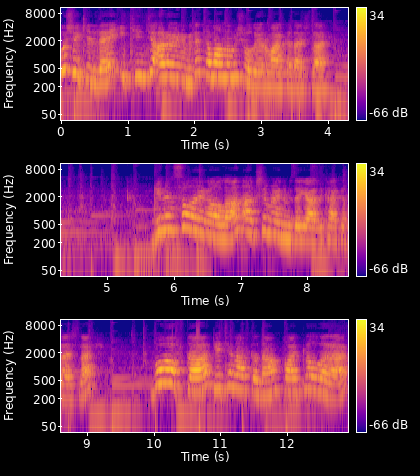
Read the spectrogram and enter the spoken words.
Bu şekilde ikinci ara öğünümü de tamamlamış oluyorum arkadaşlar. Günün son öğünü olan akşam öğünümüze geldik arkadaşlar. Bu hafta geçen haftadan farklı olarak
